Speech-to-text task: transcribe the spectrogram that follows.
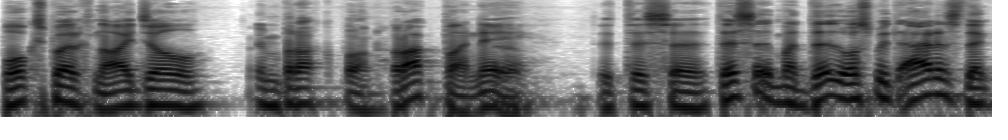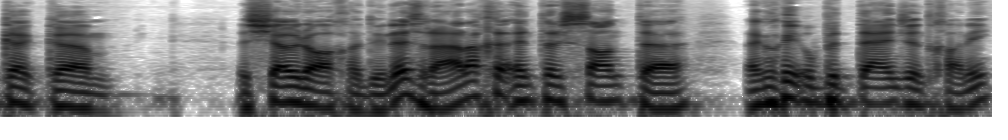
Boksburg Nigel En Brakpan. Brakpan nee. Ja. Dit is 'n dis maar dit ons moet erns dink ek um 'n show daar gaan doen. Dis regtig 'n interessante ek wil nie op 'n tangent gaan nie.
